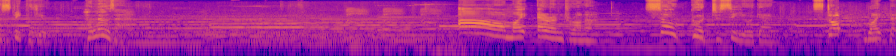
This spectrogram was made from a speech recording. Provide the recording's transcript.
Must speak with you. Hello there. Ah, my errand runner. So good to see you again. Stop right there.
